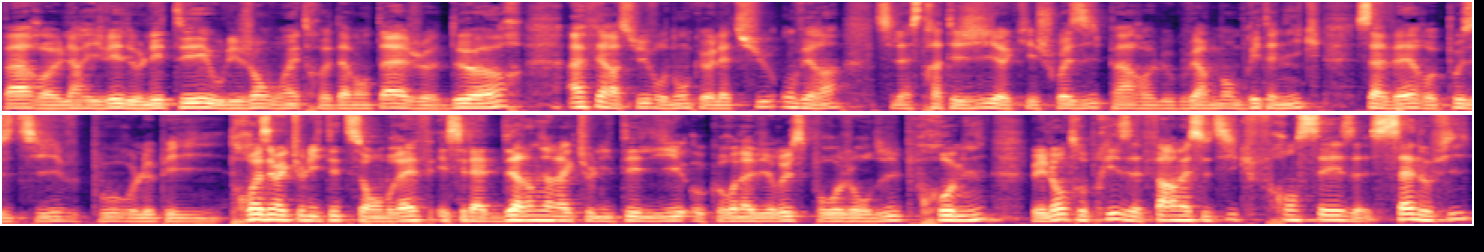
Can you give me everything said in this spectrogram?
par euh, l'arrivée de l'été où les gens vont être davantage dehors. Affaire à suivre donc euh, là-dessus, on verra si la stratégie euh, qui est choisie par le gouvernement britannique s'avère positive pour le pays. Troisième actualité de ce en bref, et c'est la dernière actualité liée au coronavirus pour aujourd'hui, promis, mais l'entreprise pharmaceutique française Sanofi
